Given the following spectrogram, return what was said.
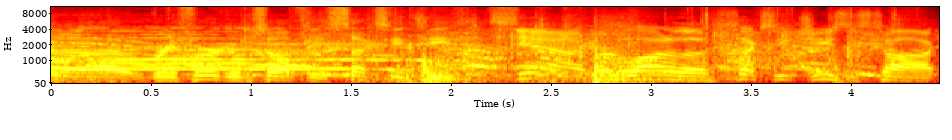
uh, refer to himself as Sexy Jesus. Yeah, I've heard a lot of the sexy Jesus talk.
